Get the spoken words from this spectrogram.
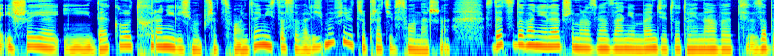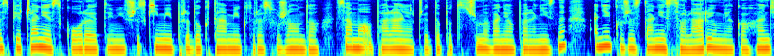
i szyję i dekolt chroniliśmy przed słońcem i stosowaliśmy filtry przeciwsłoneczne. Zdecydowanie lepszym rozwiązaniem będzie tutaj nawet zabezpieczenie skóry tymi wszystkimi produktami, które służą do samoopalania, czy do podtrzymywania opalenizny, a nie korzystanie z solarium jako chęć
